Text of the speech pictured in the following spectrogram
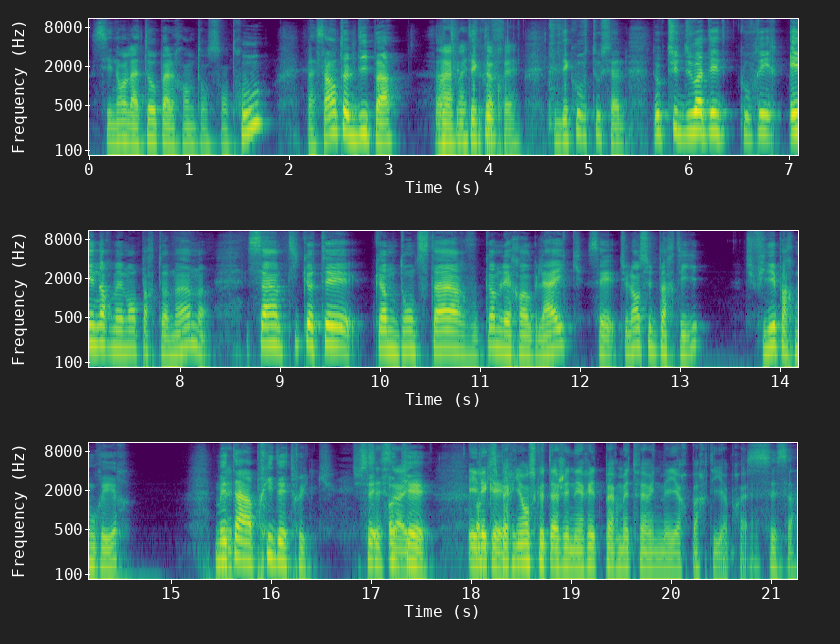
Sinon la taupe elle rentre dans son trou. Bah ça on te le dit pas. Ouais, tu, ouais, le découvres, tu le découvres tout seul. Donc tu dois découvrir énormément par toi-même. Ça a un petit côté comme Don't Starve ou comme les roguelikes. C'est tu lances une partie, tu finis par mourir, mais, Mais- t'as appris des trucs. Tu sais, ça, ok, Et l'expérience que tu as générée te permet de faire une meilleure partie après. c'est ça.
